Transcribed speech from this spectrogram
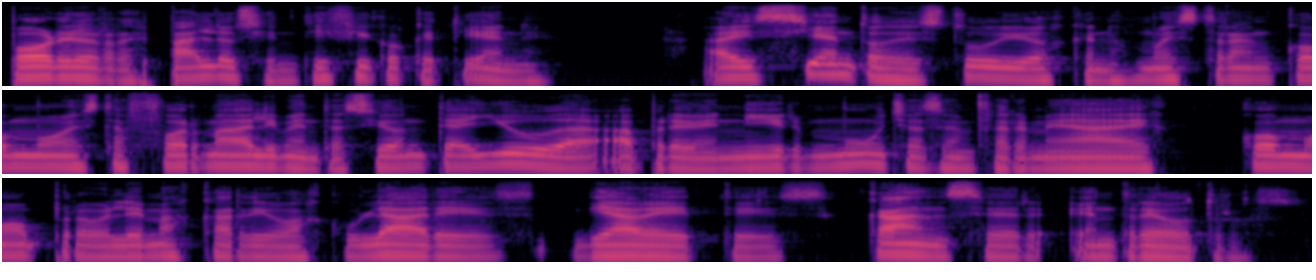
por el respaldo científico que tiene. Hay cientos de estudios que nos muestran cómo esta forma de alimentación te ayuda a prevenir muchas enfermedades como problemas cardiovasculares, diabetes, cáncer, entre otros.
